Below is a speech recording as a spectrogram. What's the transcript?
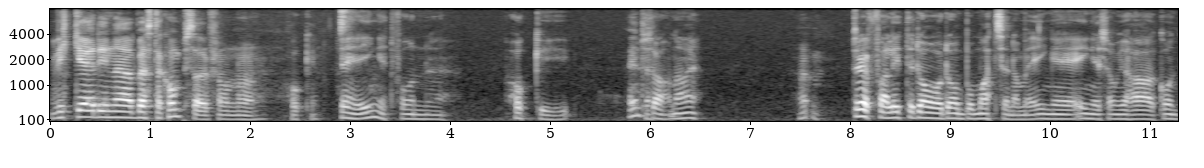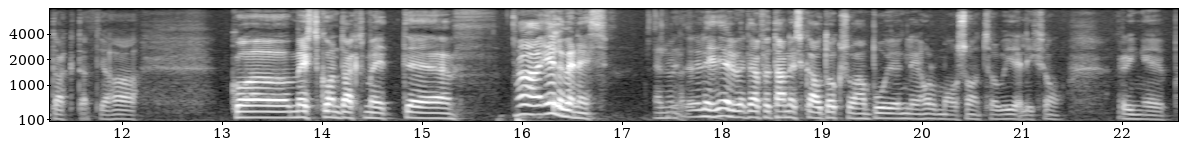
Vilka är dina bästa kompisar från uh, hockeyn? Det är inget från uh, hockey Inte? Så, nej. Mm. Träffar lite då och då på matcherna men inget, inget som jag har kontaktat. Jag har ko- mest kontakt med äh, Elvenes. Elvenes? Därför att han är scout också. Han bor i Ängelholm och sånt så vi är liksom ringer upp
